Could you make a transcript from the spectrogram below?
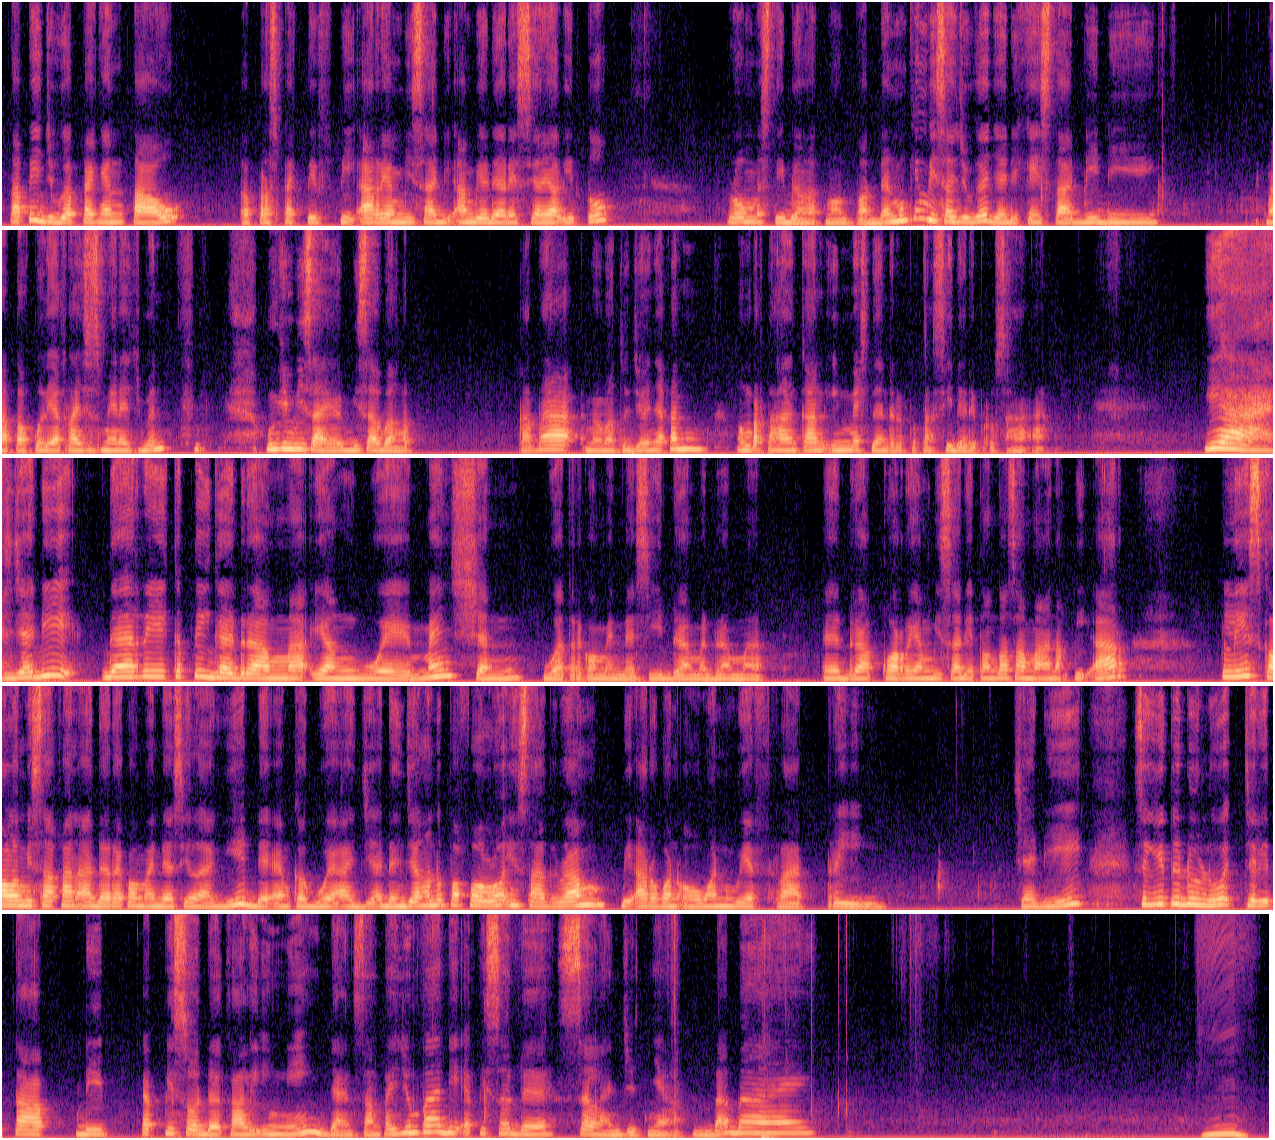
tapi juga pengen tahu uh, perspektif PR yang bisa diambil dari serial itu, lo mesti banget nonton. Dan mungkin bisa juga jadi case study di mata kuliah crisis management. mungkin bisa ya, bisa banget. Karena memang tujuannya kan mempertahankan image dan reputasi dari perusahaan. Ya, jadi dari ketiga drama yang gue mention buat rekomendasi drama-drama eh, drakor yang bisa ditonton sama anak PR, please kalau misalkan ada rekomendasi lagi DM ke gue aja dan jangan lupa follow Instagram PR101 with Ratri. Jadi, segitu dulu cerita di episode kali ini dan sampai jumpa di episode selanjutnya. Bye bye. Hmm.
